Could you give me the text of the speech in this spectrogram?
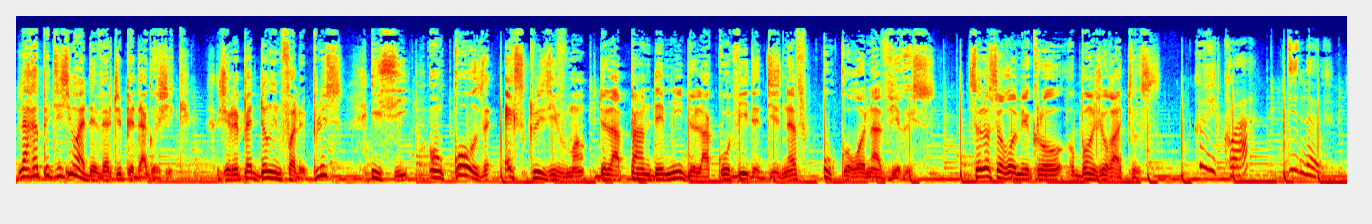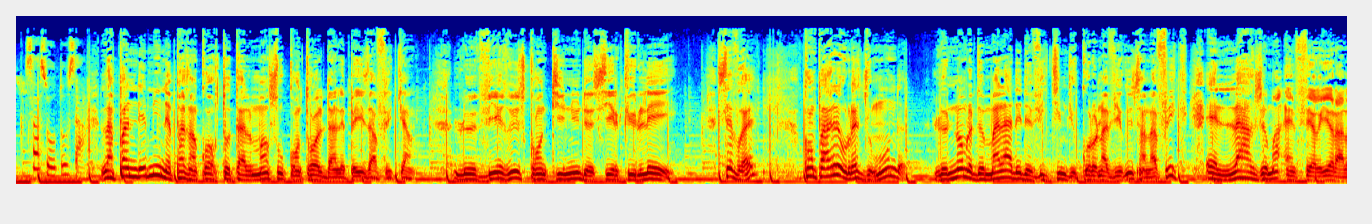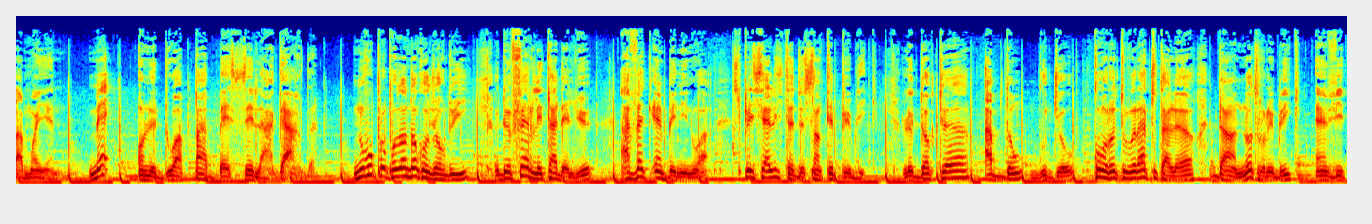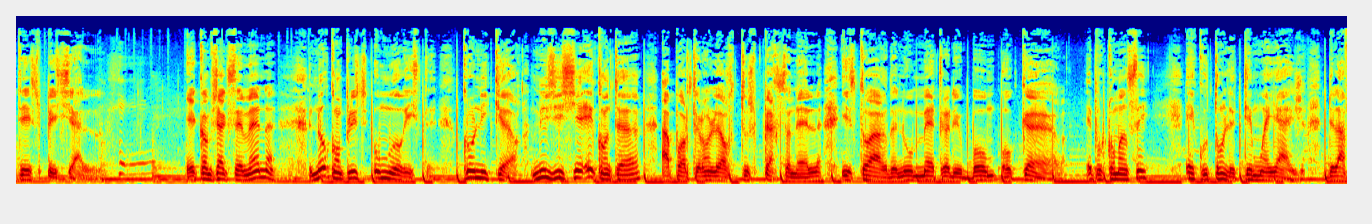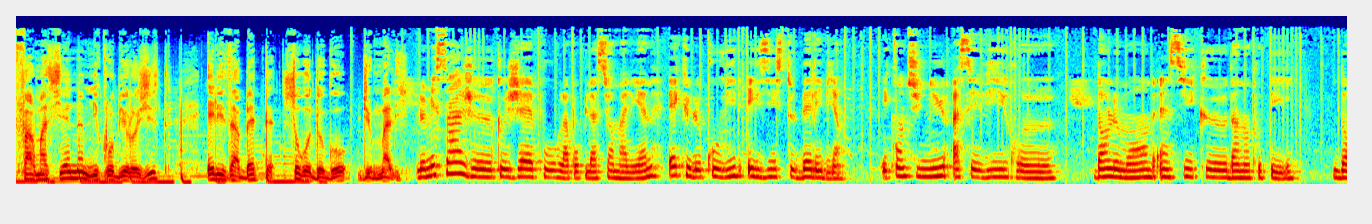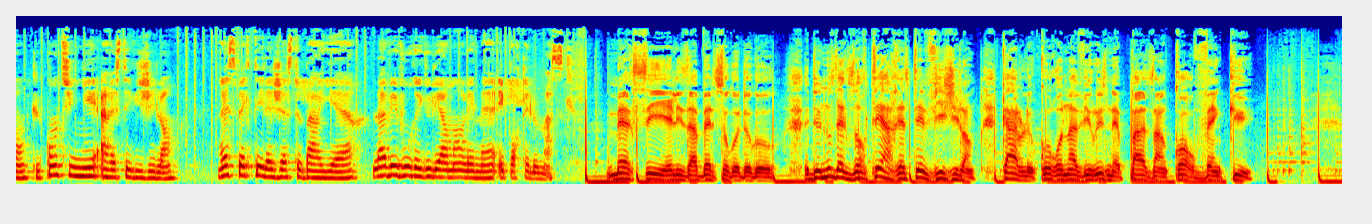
La répétition a des vertus pédagogiques. Je répète donc une fois de plus, ici, on cause exclusivement de la pandémie de la Covid-19 ou coronavirus. Solo Soro Micro, bonjour à tous. Covid quoi? 19 Ça ça. La pandémie n'est pas encore totalement sous contrôle dans les pays africains. Le virus continue de circuler. C'est vrai, comparé au reste du monde, le nombre de malades et de victimes du coronavirus en Afrique est largement inférieur à la moyenne. Mais on ne doit pas baisser la garde. Nous vous proposons donc aujourd'hui de faire l'état des lieux avec un béninois spécialiste de santé publique, le docteur Abdon Goudjo, qu'on retrouvera tout à l'heure dans notre rubrique Invité spécial. Et comme chaque semaine, nos complices humoristes, chroniqueurs, musiciens et conteurs apporteront leur touche personnelle, histoire de nous mettre du baume au cœur. Et pour commencer, écoutons le témoignage de la pharmacienne microbiologiste Elisabeth Sogodogo du Mali. Le message que j'ai pour la population malienne est que le Covid existe bel et bien et continue à sévir euh, dans le monde ainsi que dans notre pays. Donc, continuez à rester vigilants. Respectez les gestes barrières, lavez-vous régulièrement les mains et portez le masque. Merci Elisabeth Sogodogo de nous exhorter à rester vigilants car le coronavirus n'est pas encore vaincu.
